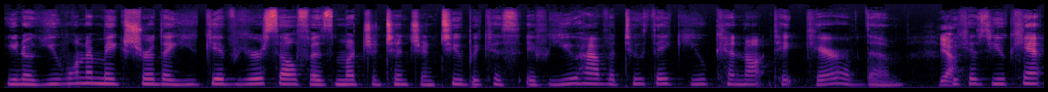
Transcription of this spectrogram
you know, you want to make sure that you give yourself as much attention too, because if you have a toothache, you cannot take care of them. Yeah. Because you can't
